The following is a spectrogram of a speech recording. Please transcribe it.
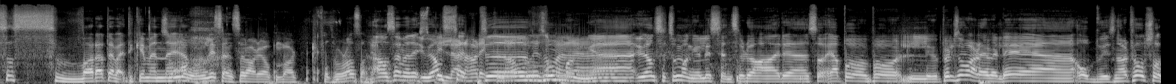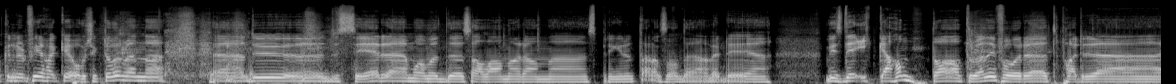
så svaret at jeg veit ikke, men Så noen ja. lisenser har de åpenbart fått for altså. Altså, mener, uansett, eh, liksom, hvor mange, uansett hvor mange lisenser du har så, ja, på, på Liverpool så var det veldig overbevisende, i hvert fall. Schalken 04 har jeg ikke oversikt over, men uh, du, du ser Mohammed Salah når han springer rundt der. Altså, det er veldig hvis det ikke er han, da tror jeg de får et par eh,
